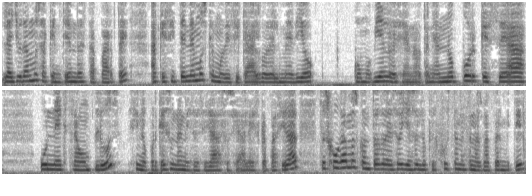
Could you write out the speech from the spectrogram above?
le ayudamos a que entienda esta parte, a que si tenemos que modificar algo del medio, como bien lo decía ¿no, Tania, no porque sea un extra un plus, sino porque es una necesidad asociada a la discapacidad. Entonces jugamos con todo eso y eso es lo que justamente nos va a permitir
